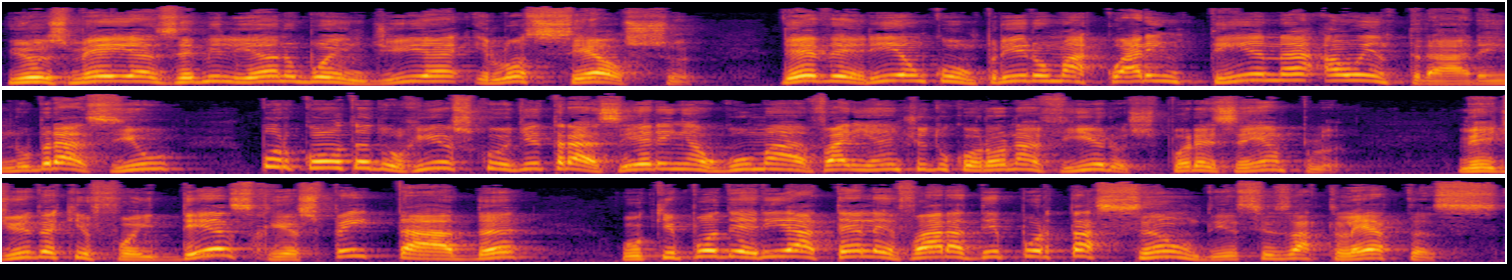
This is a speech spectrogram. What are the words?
e os meias Emiliano Buendia e Lo Celso deveriam cumprir uma quarentena ao entrarem no Brasil por conta do risco de trazerem alguma variante do coronavírus, por exemplo, medida que foi desrespeitada, o que poderia até levar à deportação desses atletas.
